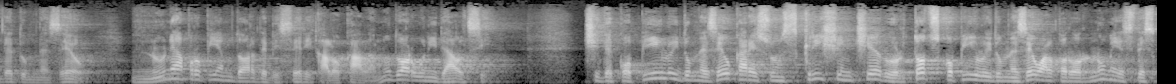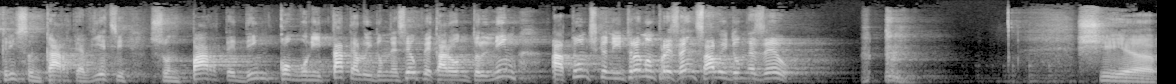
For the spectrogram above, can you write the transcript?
de Dumnezeu, nu ne apropiem doar de biserica locală, nu doar unii de alții, ci de copiii lui Dumnezeu care sunt scriși în ceruri. Toți copiii lui Dumnezeu, al căror nume este scris în cartea vieții, sunt parte din comunitatea lui Dumnezeu pe care o întâlnim atunci când intrăm în prezența lui Dumnezeu. Și uh,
